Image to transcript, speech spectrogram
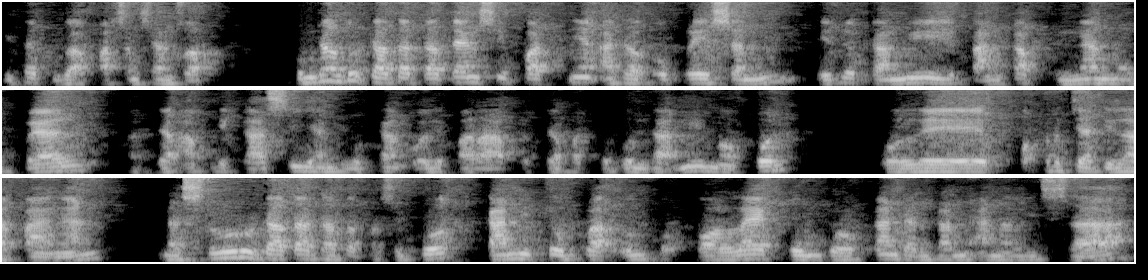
kita juga pasang sensor. Kemudian untuk data-data yang sifatnya ada operation, itu kami tangkap dengan mobile, ada aplikasi yang dilakukan oleh para pejabat kebun kami maupun oleh pekerja di lapangan. Nah, seluruh data-data tersebut kami coba untuk kolek, kumpulkan, dan kami analisa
